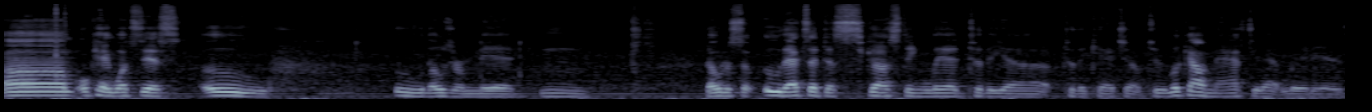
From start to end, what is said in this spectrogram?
Um, okay, what's this? Ooh. Ooh, those are mid. Mm. Those are some, ooh, that's a disgusting lid to the uh, to the ketchup too. Look how nasty that lid is.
